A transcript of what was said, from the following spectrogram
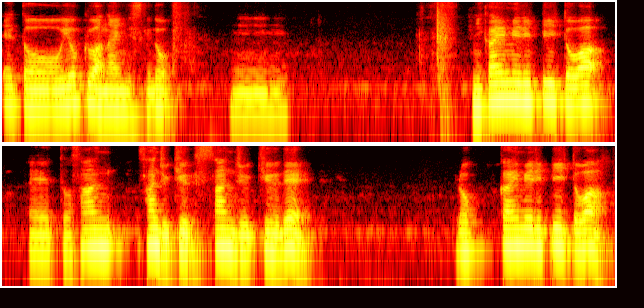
えっと、よくはないんですけど、えー、2回目リピートは、えっと、39です。39で、6回目リピートは、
